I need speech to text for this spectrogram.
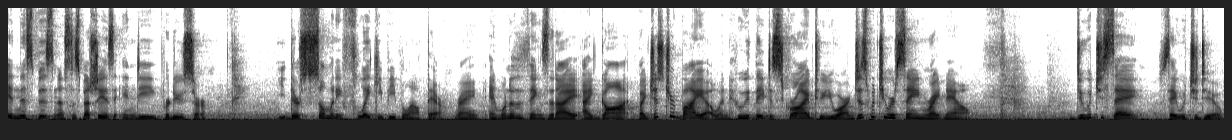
in this business, especially as an indie producer, there's so many flaky people out there, right? And one of the things that I, I got by just your bio and who they described who you are, and just what you were saying right now do what you say, say what you do.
